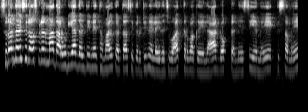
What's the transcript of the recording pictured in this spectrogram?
સુરત નવી સિવિલ હોસ્પિટલમાં દારૂડિયા દર્દીને ધમાલ કરતા સિક્યુરિટીને લઈ રજૂઆત કરવા ગયેલા ડોક્ટરને સીએમએ એક સમયે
